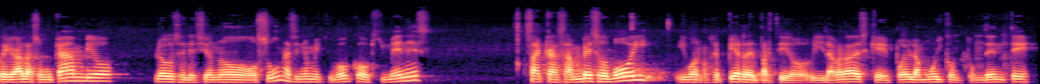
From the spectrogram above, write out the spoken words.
regalas un cambio, luego se lesionó Osuna, si no me equivoco, o Jiménez, saca Zambeso Boy, y bueno, se pierde el partido. Y la verdad es que Puebla muy contundente,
